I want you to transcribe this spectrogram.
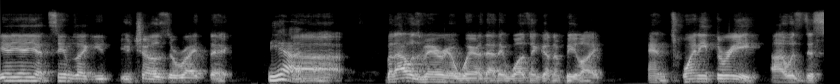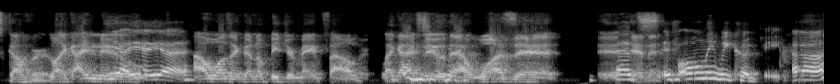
yeah yeah yeah it seems like you you chose the right thing Yeah. uh, but i was very aware that it wasn't going to be like and 23 i was discovered like i knew yeah. Yeah. Yeah. i wasn't going to be jermaine fowler like i knew that wasn't That's in it if only we could be. Uh,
